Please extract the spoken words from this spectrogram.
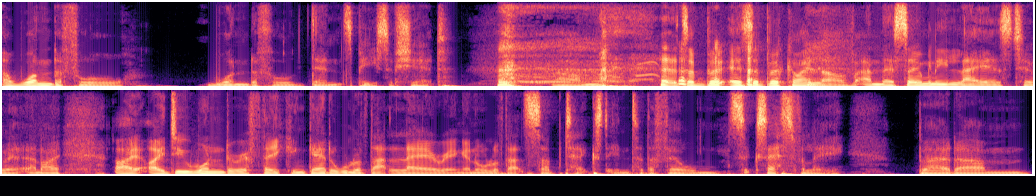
a wonderful, wonderful, dense piece of shit. um, it's a book. It's a book I love, and there's so many layers to it, and I, I, I do wonder if they can get all of that layering and all of that subtext into the film successfully. But um,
